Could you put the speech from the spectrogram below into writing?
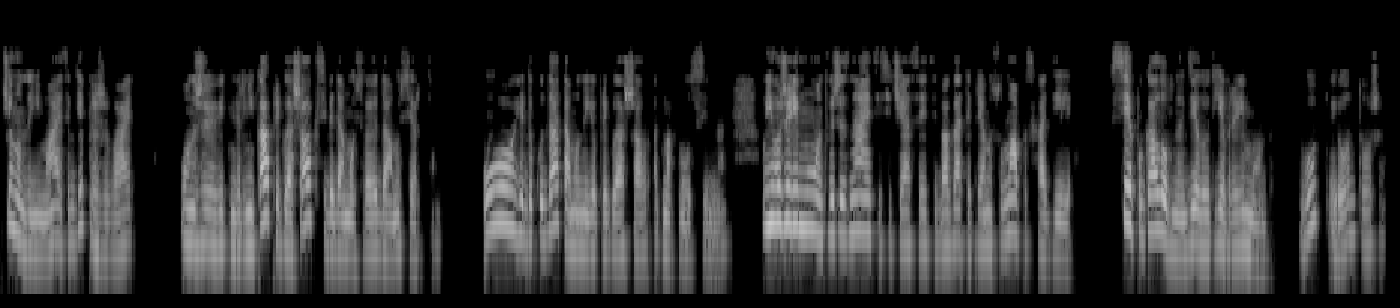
чем он занимается, где проживает. Он же ведь наверняка приглашал к себе домой свою даму сердца. «Ой, да куда там он ее приглашал?» – отмахнулась Инна. «У него же ремонт, вы же знаете, сейчас эти богатые прямо с ума посходили. Все поголовно делают евроремонт. Вот и он тоже».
